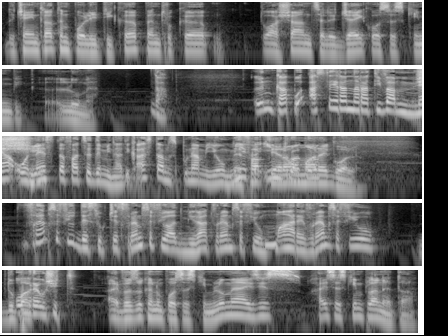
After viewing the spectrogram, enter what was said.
Deci ai intrat în politică pentru că tu așa înțelegeai că o să schimbi uh, lumea. Da. În capul, asta era narativa mea și onestă față de mine. Adică asta îmi spuneam eu mie de fapt, că intru era un acolo, mare gol. Vreau să fiu de succes, vreau să fiu admirat, vreau să fiu mare, vreau să fiu după, om reușit ai văzut că nu poți să schimbi lumea, ai zis, hai să schimb planeta.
